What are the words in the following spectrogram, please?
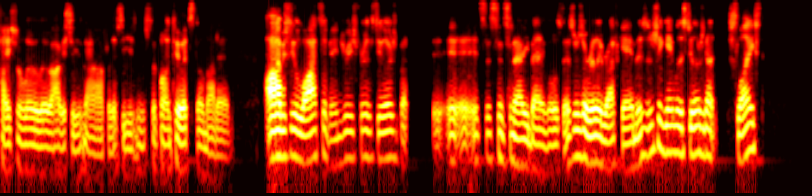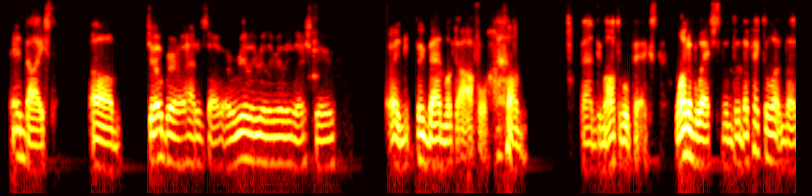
Tyson Alualu obviously is now out for the season. Stephon Tuitt's still not in. Obviously, lots of injuries for the Steelers, but i i it's the Cincinnati Bengals. This was a really rough game. This was a game where the Steelers got sliced and diced. Um, Joe Burrow had himself a really, really, really nice game. And Big Ben looked awful. Um, Ben threw multiple picks. One of which, the, the, the pick to the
